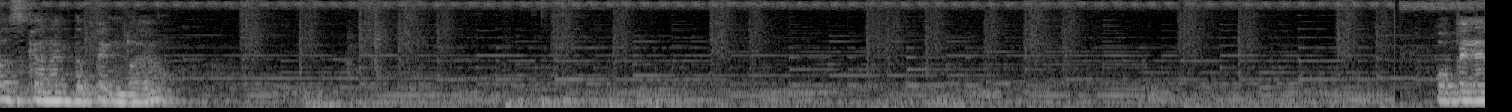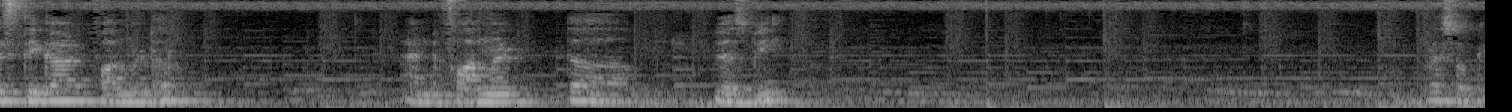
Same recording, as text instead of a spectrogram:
first connect the pen drive. Open SD card formatter and format the USB press OK.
